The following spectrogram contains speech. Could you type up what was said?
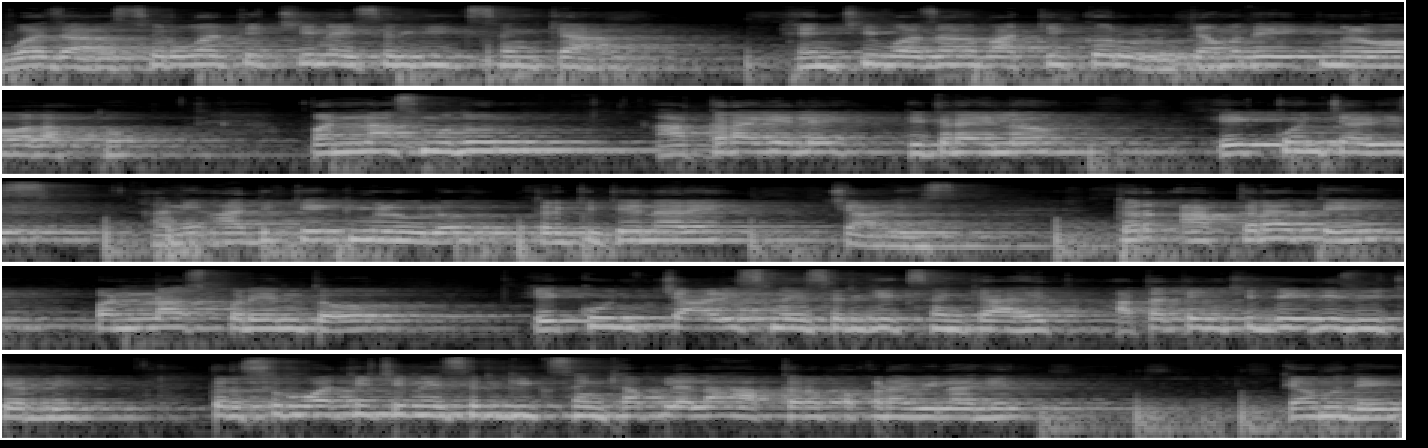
वजा सुरुवातीची नैसर्गिक संख्या यांची वजा बाकी करून त्यामध्ये एक मिळवावा लागतो. पन्नासमधून अकरा गेले किती राहिलं? एकोणचाळीस. आणि अधिक एक मिळवलं तर किती येणार आहे? चाळीस. तर अकरा ते पन्नासपर्यंत एकूण चाळीस नैसर्गिक संख्या आहेत. आता त्यांची बेरीज विचारली. तर सुरुवातीची नैसर्गिक संख्या आपल्याला अकरा पकडावी लागेल. त्यामध्ये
